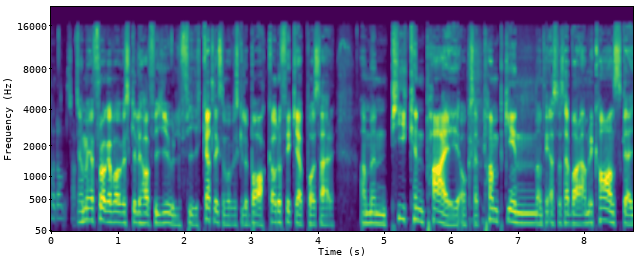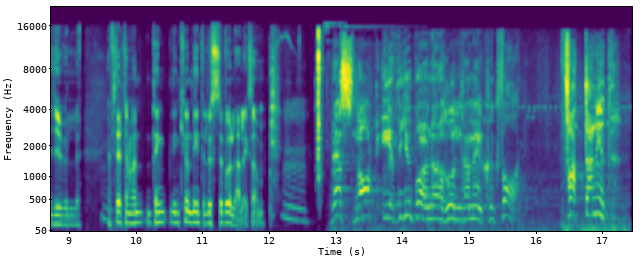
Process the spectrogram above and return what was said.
på de sakerna. Ja men jag frågade vad vi skulle ha för julfikat, liksom vad vi skulle baka och då fick jag på så här, ja men pecan pie och så här pumpkin, någonting, alltså så här bara amerikanska jul. Mm. Efter att men den, den kunde inte lussebullar liksom. Mm. Men snart är vi ju bara några hundra människor kvar. Fattar ni inte?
